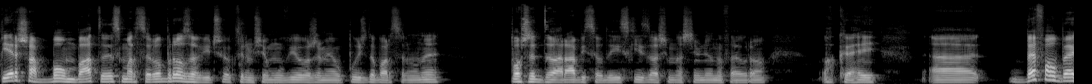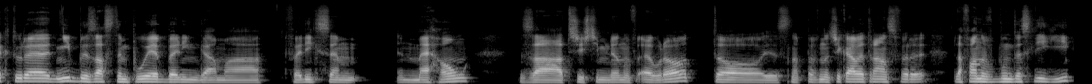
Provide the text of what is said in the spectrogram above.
pierwsza bomba to jest Marcelo Brozowicz, o którym się mówiło, że miał pójść do Barcelony. Poszedł do Arabii Saudyjskiej za 18 milionów euro. Okej. Okay. E, BVB, które niby zastępuje Bellingama Felixem Mechą za 30 milionów euro, to jest na pewno ciekawy transfer dla fanów Bundesligi.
